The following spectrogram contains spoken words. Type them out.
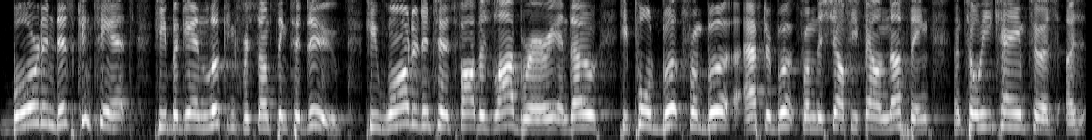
Bored and discontent, he began looking for something to do. He wandered into his father's library, and though he pulled book from book after book from the shelf, he found nothing until he came to a, a,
